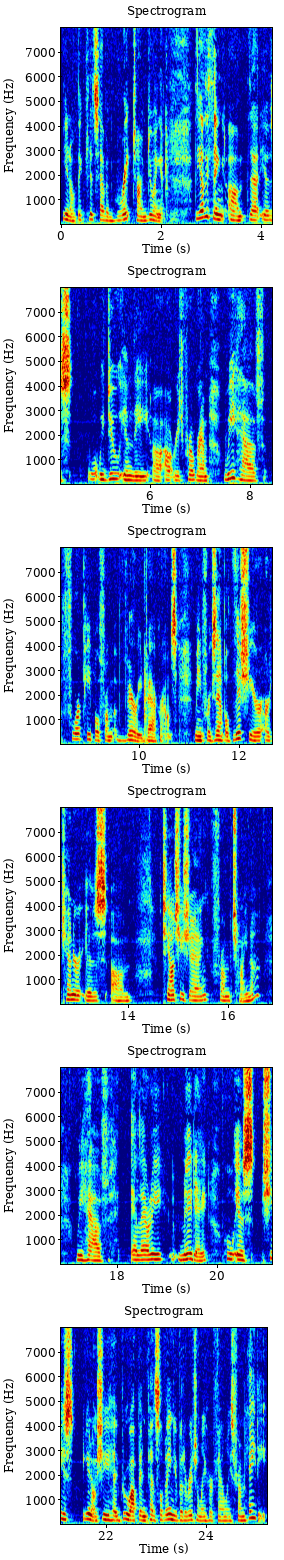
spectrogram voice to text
You know, the kids have a great time doing it. The other thing um, that is what we do in the uh, outreach program, we have four people from varied backgrounds. I mean, for example, this year our tenor is um, Zhang from China. We have Eleri Mede, who is she's you know she had grew up in Pennsylvania, but originally her family's from Haiti.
